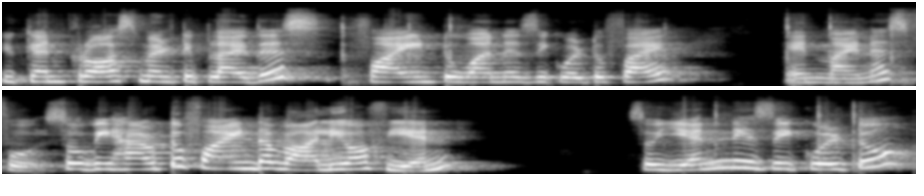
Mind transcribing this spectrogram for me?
You can cross multiply this 5 into 1 is equal to 5 n minus 4. So we have to find the value of n so n is equal to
